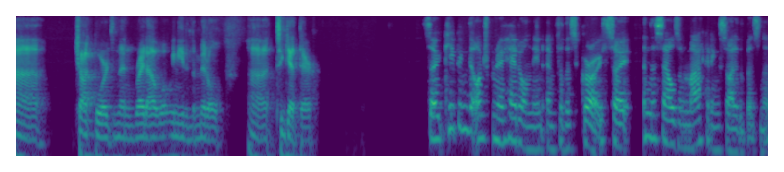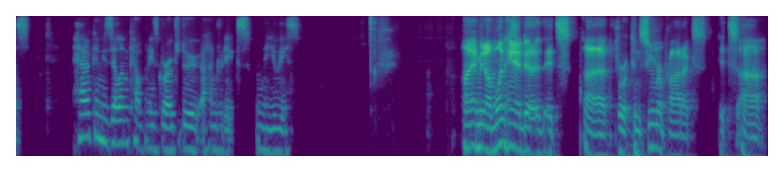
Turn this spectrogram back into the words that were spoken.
uh, chalkboards, and then write out what we need in the middle uh, to get there. So keeping the entrepreneur hat on then and for this growth, so in the sales and marketing side of the business, how can New Zealand companies grow to do 100x in the US? I mean, on one hand, uh, it's uh, for consumer products, it's, uh,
